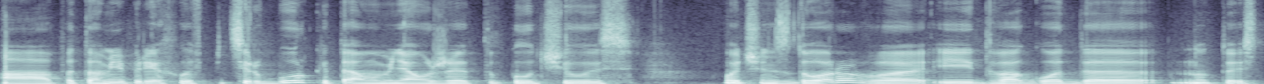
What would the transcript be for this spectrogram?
А потом я переехала в Петербург, и там у меня уже это получилось очень здорово, и два года, ну, то есть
